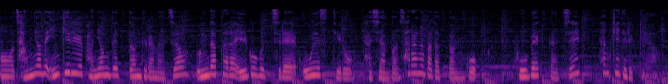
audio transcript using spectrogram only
어, 작년에 인기리에 방영됐던 드라마죠. 응답하라 1997의 OST로 다시 한번 사랑을 받았던 곡 고백까지 함께 들을게요.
